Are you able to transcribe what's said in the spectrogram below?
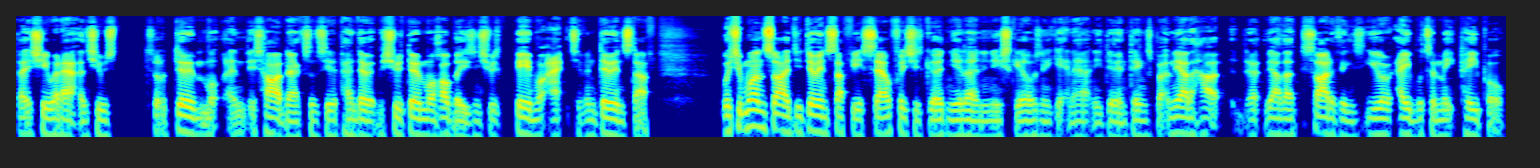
that she went out and she was sort of doing more, and it's hard now because obviously the pandemic, but she was doing more hobbies and she was being more active and doing stuff. Which, on one side, you're doing stuff for yourself, which is good, and you're learning new skills and you're getting out and you're doing things. But on the other the, the other side of things, you're able to meet people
